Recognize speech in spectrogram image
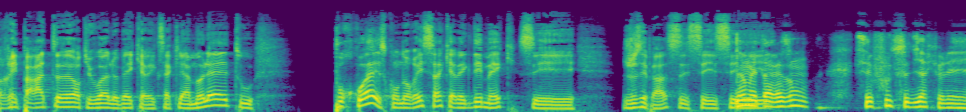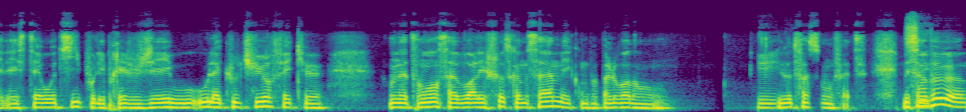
réparateur, tu vois, le mec avec sa clé à molette ou pourquoi est-ce qu'on aurait ça qu'avec des mecs? C'est je sais pas, c'est Non mais t'as raison. C'est fou de se dire que les, les stéréotypes ou les préjugés ou, ou, la culture fait que on a tendance à voir les choses comme ça, mais qu'on peut pas le voir dans d'une autre façon en fait. Mais c'est un peu, euh,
